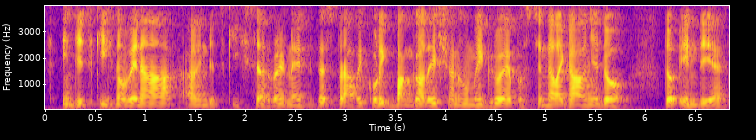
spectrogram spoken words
v indických novinách a indických serverech najdete zprávy, kolik Bangladešanů migruje prostě nelegálně do, do Indie,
